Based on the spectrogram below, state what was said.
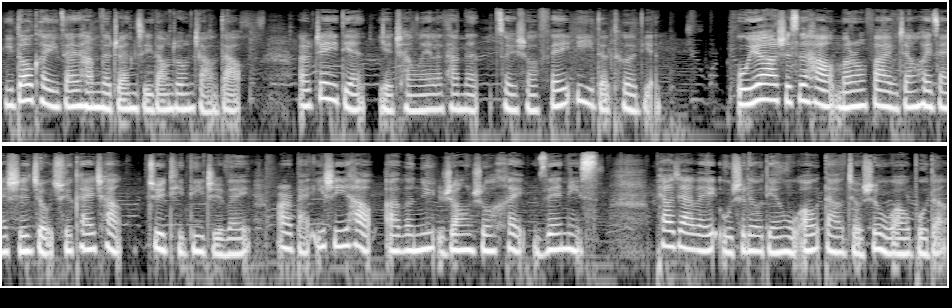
你都可以在他们的专辑当中找到。而这一点也成为了他们最受非议的特点。五月二十四号，Maroon Five 将会在十九区开唱，具体地址为二百一十一号 Avenue Jean Jaurès Zenith，票价为五十六点五欧到九十五欧不等。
